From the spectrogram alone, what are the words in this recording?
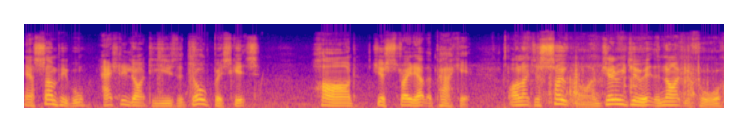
Now some people actually like to use the dog biscuits hard, just straight out the packet. I like to soak mine, generally do it the night before,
